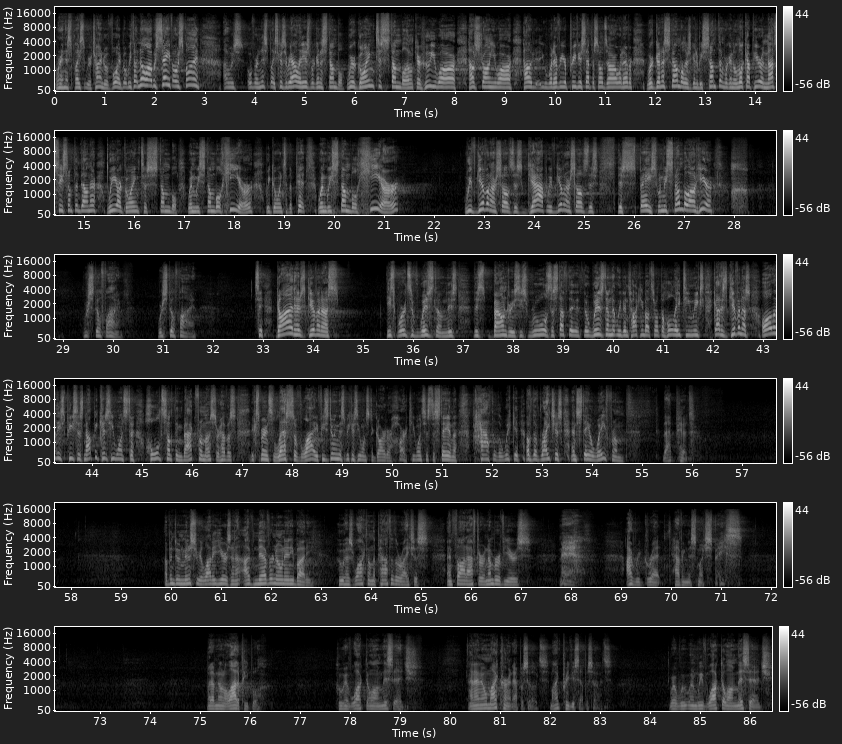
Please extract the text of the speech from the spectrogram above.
We're in this place that we were trying to avoid, but we thought, no, I was safe, I was fine. I was over in this place because the reality is we're going to stumble. We're going to stumble. I don't care who you are, how strong you are, how whatever your previous episodes are, whatever. We're going to stumble. There's going to be something. We're going to look up here and not see something down there. We are going to stumble. When we stumble here, we go into the pit. When we stumble here, we've given ourselves this gap. We've given ourselves this, this space. When we stumble out here, we're still fine. We're still fine. See, God has given us these words of wisdom, these, these boundaries, these rules, the stuff, the, the wisdom that we've been talking about throughout the whole 18 weeks. God has given us all of these pieces, not because He wants to hold something back from us or have us experience less of life. He's doing this because He wants to guard our heart. He wants us to stay in the path of the wicked, of the righteous, and stay away from that pit. I've been doing ministry a lot of years, and I've never known anybody who has walked on the path of the righteous and thought after a number of years, man, I regret having this much space. But I've known a lot of people who have walked along this edge. And I know my current episodes, my previous episodes, where we, when we've walked along this edge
